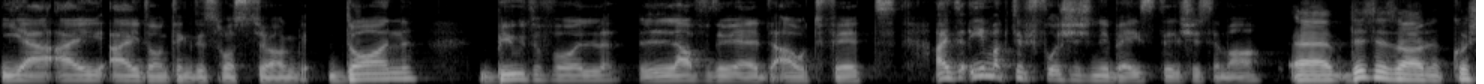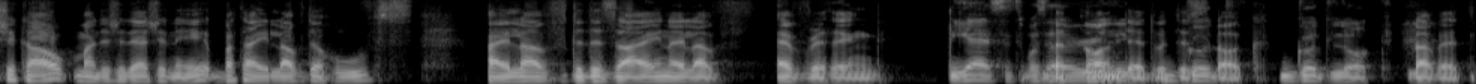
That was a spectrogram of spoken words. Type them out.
Yeah, I, I don't think this was strong. Dawn, beautiful, love the red outfit. Jien ma ktibx fuq xi xnibej still xi sima. Uh, this is on Kushikau, m'għandix idea x'inhi, but I love the hooves. I love the design. I love everything. Yes, it was a really did with this good, look. good look. Love it.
